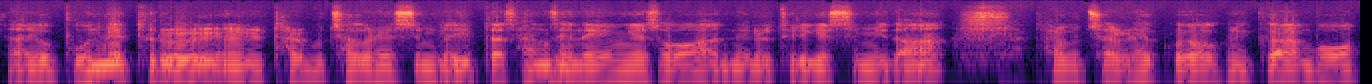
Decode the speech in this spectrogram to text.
자, 요 본네트를 탈부착을 했습니다. 이따 상세 내용에서 안내를 드리겠습니다. 탈부착을 했고요. 그러니까 뭐,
